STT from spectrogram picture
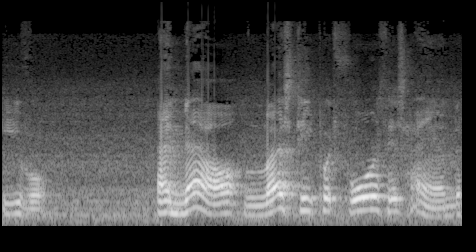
evil. And now, lest he put forth his hand,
